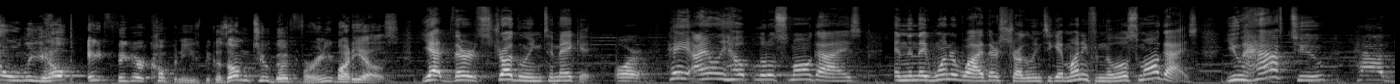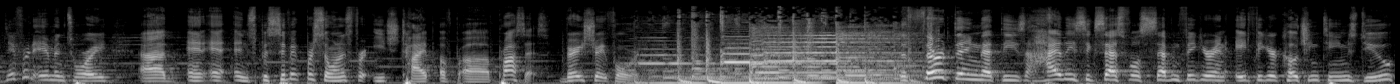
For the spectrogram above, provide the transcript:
only help eight figure companies because I'm too good for anybody else. Yet they're struggling to make it. Or, hey, I only help little small guys. And then they wonder why they're struggling to get money from the little small guys. You have to have different inventory uh, and, and, and, specific personas for each type of uh, process. Very straightforward. The third thing that these highly successful seven figure and eight figure coaching teams do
